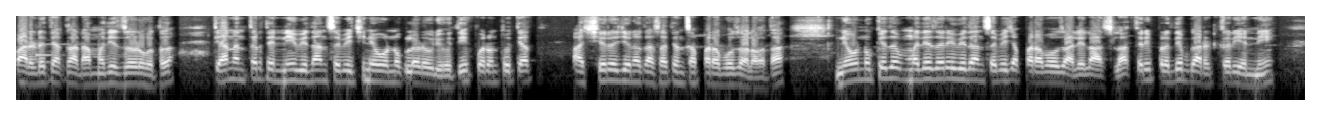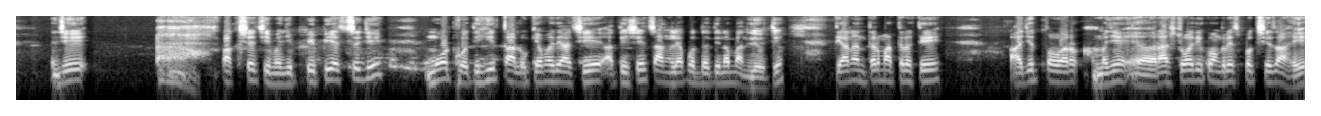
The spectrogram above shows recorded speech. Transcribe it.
पारडं त्या काळामध्ये जड होतं. त्यानंतर त्यांनी विधानसभेची निवडणूक लढवली होती परंतु त्यात आश्चर्यजनक असा त्यांचा पराभव झाला होता. निवडणुकीमध्ये जरी विधानसभेचा पराभव झालेला असला तरी प्रदीप गारटकर यांनी जे पक्षाची म्हणजे पीपीएसची जी मोठ होती ही तालुक्यामध्ये अशी अतिशय चांगल्या पद्धतीनं बांधली होती. त्यानंतर मात्र ते अजित पवार म्हणजे राष्ट्रवादी काँग्रेस पक्ष जो आहे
